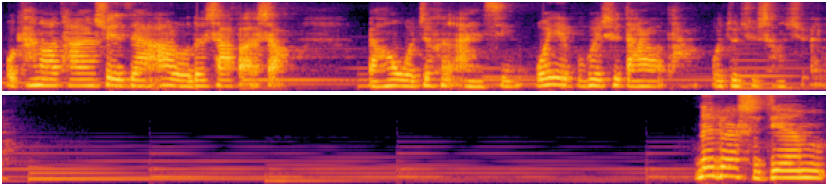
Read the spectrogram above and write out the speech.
我看到他睡在二楼的沙发上，然后我就很安心，我也不会去打扰他，我就去上学了。那段时间，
